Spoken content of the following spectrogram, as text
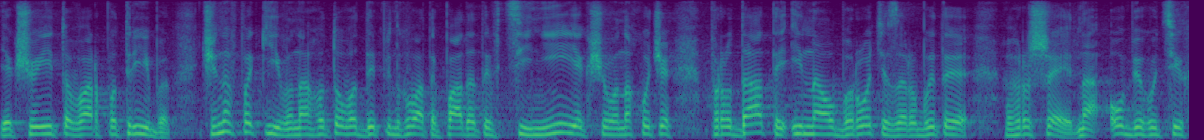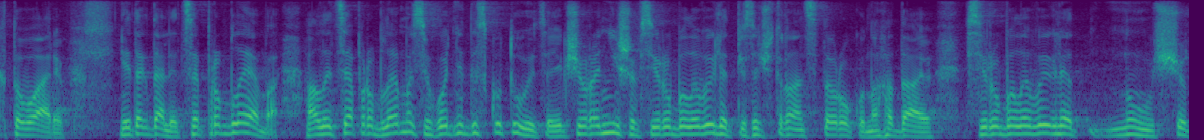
якщо їй товар потрібен. Чи навпаки, вона готова депінгувати, падати в ціні, якщо вона хоче продати і на обороті заробити грошей на обігу цих товарів і так далі. Це проблема. Але ця проблема сьогодні дискутується. Якщо раніше всі робили вигляд після 2014 року, нагадаю, всі робили вигляд, ну що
